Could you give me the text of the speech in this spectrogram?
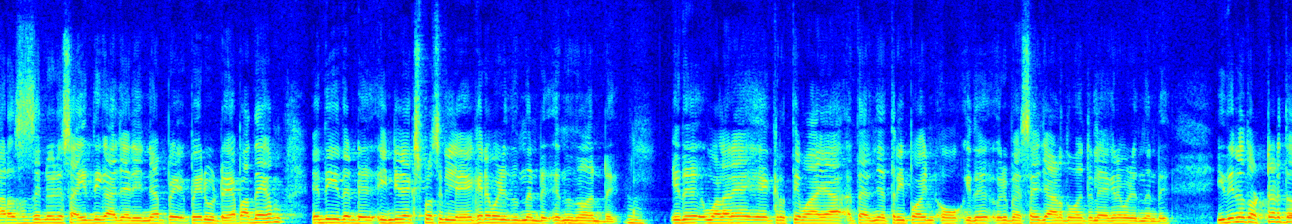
ആർ എസ് എസിന്റെ ഒരു സൈദിക ആചാര്യൻ ഞാൻ പേര് വിട്ടു അപ്പോൾ അദ്ദേഹം എന്ത് ചെയ്യുന്നുണ്ട് ഇന്ത്യൻ എക്സ്പ്രസിൽ ലേഖനം എഴുതുന്നുണ്ട് എന്ന് പറഞ്ഞിട്ട്. ഇത് വളരെ കൃത്യമായ തെരഞ്ഞ ത്രീ പോയിന്റ് ഓ ഇത് ഒരു മെസ്സേജ് ആണെന്ന് പറഞ്ഞിട്ട് ലേഖനം എഴുതുന്നുണ്ട്. ഇതിന് തൊട്ടടുത്ത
